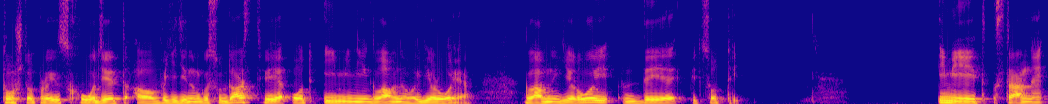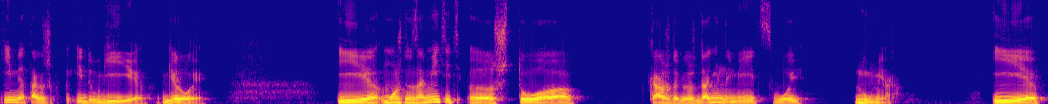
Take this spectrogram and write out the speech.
то, что происходит э, в едином государстве от имени главного героя. Главный герой D503. Имеет странное имя, так же как и другие герои. И можно заметить, э, что каждый гражданин имеет свой номер. И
